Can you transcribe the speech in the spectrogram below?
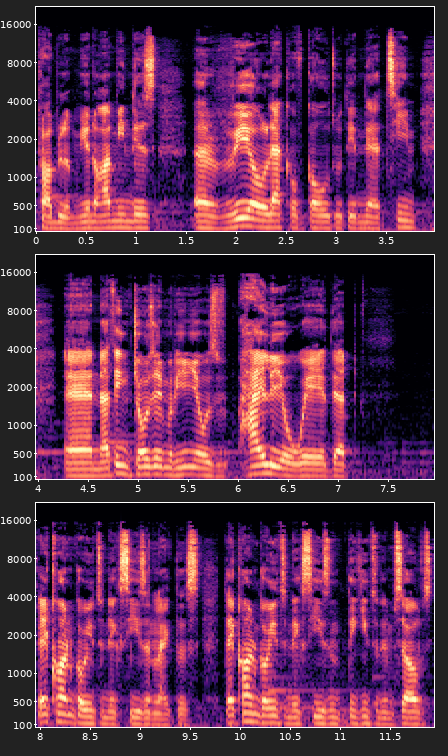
problem. You know, I mean, there's a real lack of goals within their team. And I think Jose Mourinho is highly aware that they can't go into next season like this. They can't go into next season thinking to themselves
